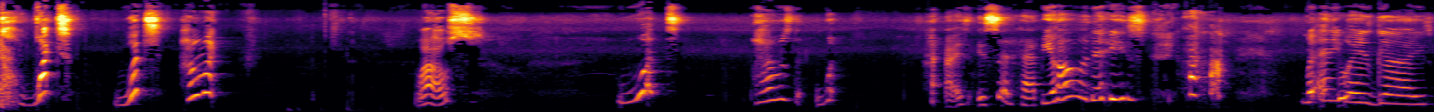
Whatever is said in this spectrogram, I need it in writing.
what? What? How am I? Wow. What? How was that? What? It said happy holidays. but anyways, guys,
